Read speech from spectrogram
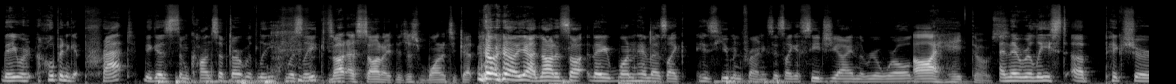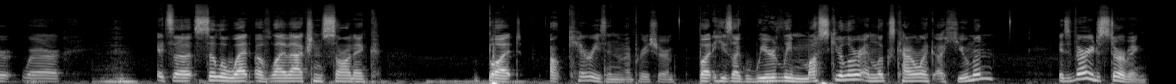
they were hoping to get Pratt because some concept art would leak was leaked. not as Sonic. They just wanted to get. no, no, yeah, not as they wanted him as like his human friend. 'cause It's like a CGI in the real world. Oh, I hate those. and they released a picture where it's a silhouette of live action Sonic, but oh, Carrey's in it, I'm pretty sure. But he's like weirdly muscular and looks kind of like a human. It's very disturbing.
